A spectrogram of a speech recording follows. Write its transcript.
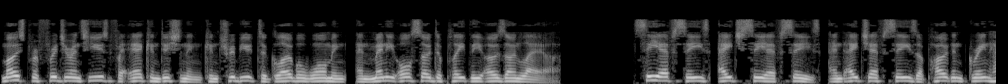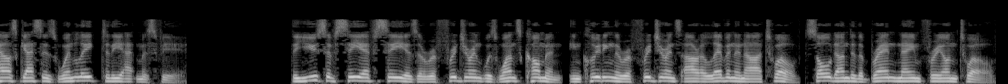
Most refrigerants used for air conditioning contribute to global warming, and many also deplete the ozone layer. CFCs, HCFCs, and HFCs are potent greenhouse gases when leaked to the atmosphere. The use of CFC as a refrigerant was once common, including the refrigerants R11 and R12 sold under the brand name Freon 12.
